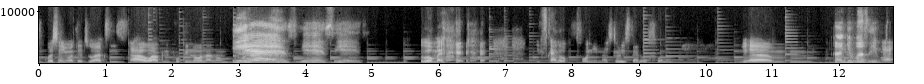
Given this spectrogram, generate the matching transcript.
the question you wanted to ask is how I've been coping all along. before that time. Yes, yes, yes. Well, my it's kind of funny. My story is kind of funny. Um, You can give us a Uh,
